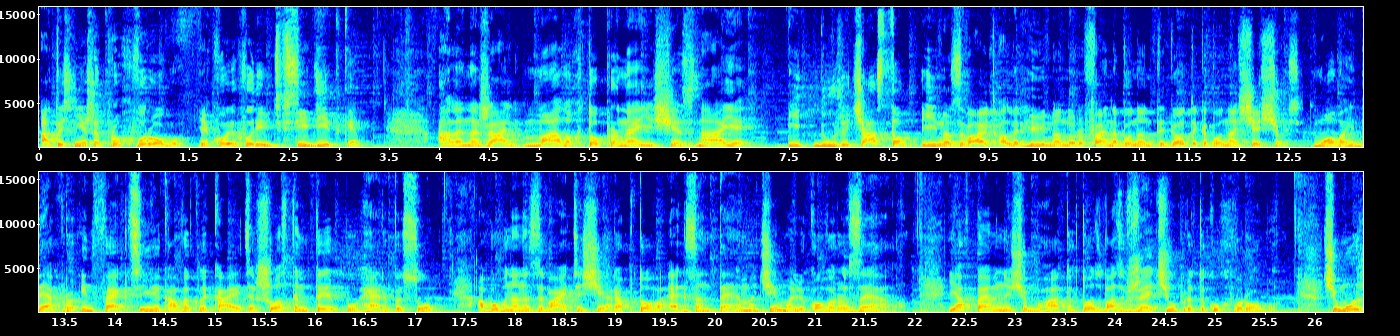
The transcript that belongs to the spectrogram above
А точніше про хворобу, якою хворіють всі дітки. Але, на жаль, мало хто про неї ще знає, і дуже часто її називають алергією на норофен або на антибіотик, або на ще щось. Мова йде про інфекцію, яка викликається шостим типу герпесу, або вона називається ще раптова екзантема чи малюкова розеала. Я впевнений, що багато хто з вас вже чув про таку хворобу. Чому ж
